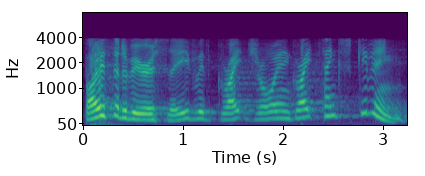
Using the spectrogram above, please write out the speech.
Both are to be received with great joy and great thanksgiving.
